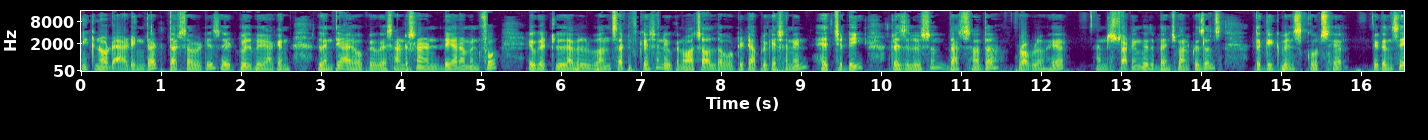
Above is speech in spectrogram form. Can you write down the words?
ignored adding that. That's how it is. It will be again lengthy. I hope you guys understand. And drm info you get level 1 certification. You can watch all the ott application in hd resolution. That's not the problem here. And starting with benchmark results the geekbench scores here you can see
